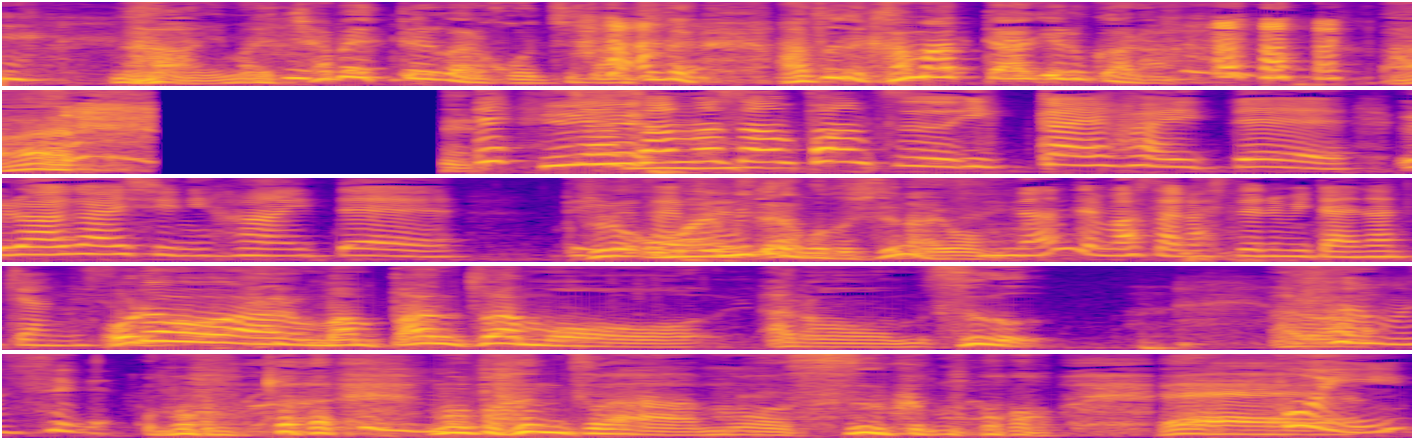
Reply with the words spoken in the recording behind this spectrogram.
なあ、今喋ってるからこっちで。後で、後で構ってあげるから。はい。え、じゃあさんまさんパンツ一回履いて、裏返しに履いて、ってそれお前みたいなこことしてないよ。なんでマサがしてるみたいになっちゃうんですか？俺は、あの、まパンツはもう、あの、すぐ。あもの、うすぐ。もう、もうパンツはもうすぐもう、えー、ぽい？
